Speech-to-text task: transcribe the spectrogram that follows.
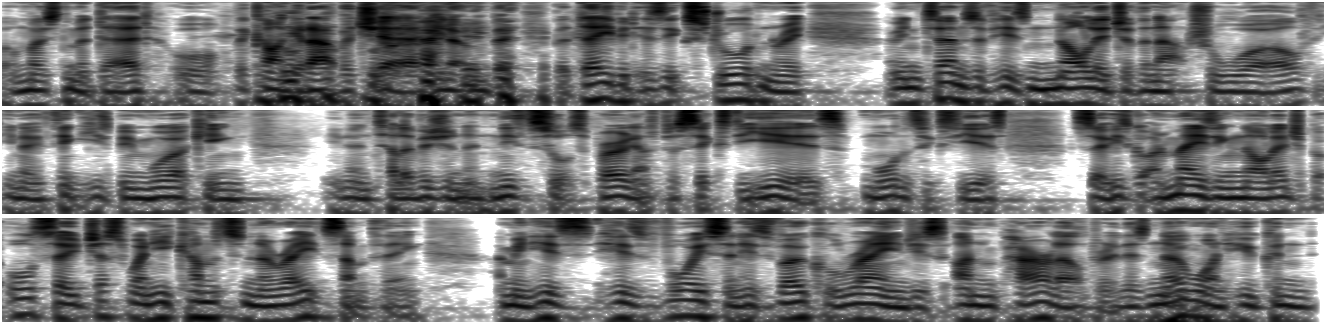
well, most of them are dead or they can't get out of a chair, you know, but, but David is extraordinary. I mean, in terms of his knowledge of the natural world, you know, I think he's been working, you know, in television and these sorts of programs for 60 years, more than 60 years. So he's got amazing knowledge, but also just when he comes to narrate something, I mean, his, his voice and his vocal range is unparalleled, really. There's no mm. one who can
